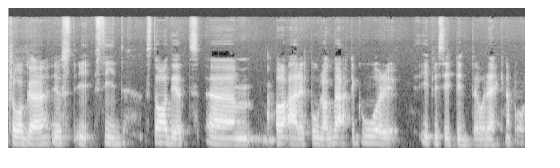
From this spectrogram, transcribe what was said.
fråga just i seed stadiet, um, vad är ett bolag värt? Det går i princip inte att räkna på.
